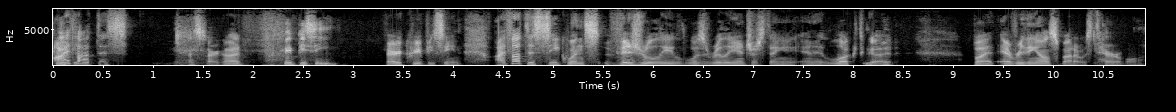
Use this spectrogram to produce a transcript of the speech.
I thought this. uh, sorry, go ahead. Creepy scene. Very creepy scene. I thought this sequence visually was really interesting and it looked good, but everything else about it was terrible.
